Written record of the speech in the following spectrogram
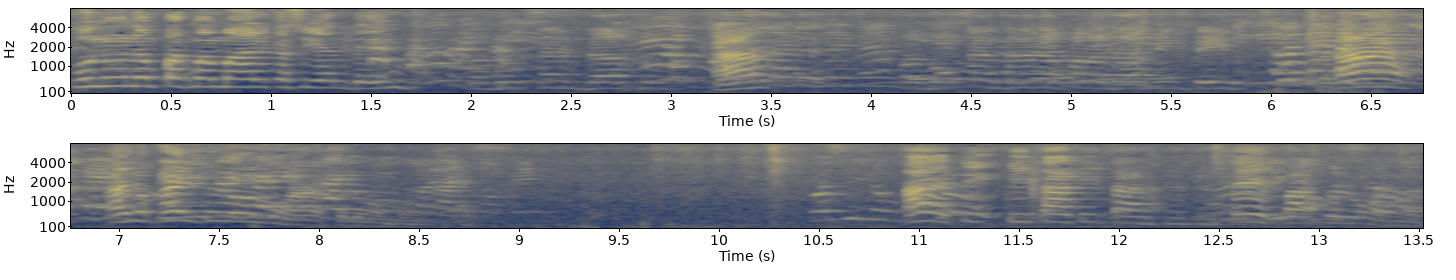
Puno ng pagmamahal kasi yan, Dane. Pabuksan daw. Ha? Pabuksan daw napakadaming tape. Ah, ano, Kyle, tulungan mo nga. Tulungan mo. Ah, ti- tita, tita. Te, pa, tulungan nga.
